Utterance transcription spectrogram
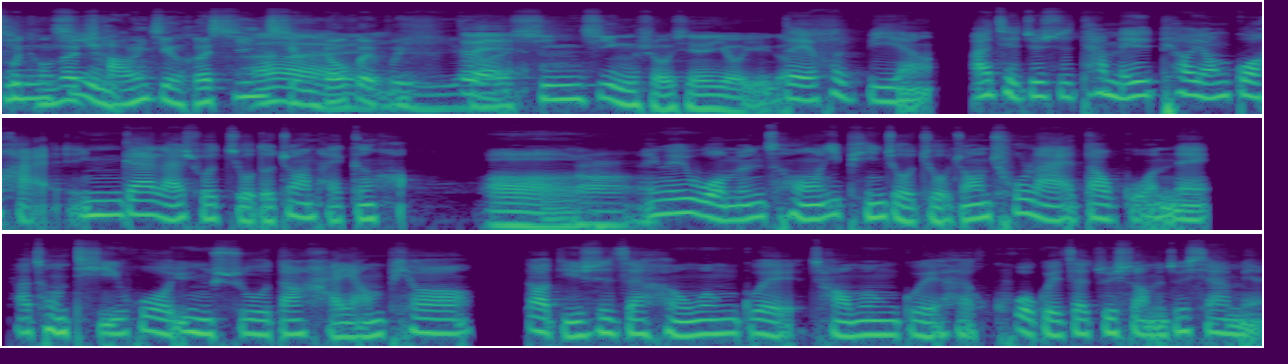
不同的场景和心情都会不一样。对呃心境首先有一个对，会不一样。而且就是它没漂洋过海，应该来说酒的状态更好。啊，啊，因为我们从一瓶酒酒庄出来到国内，它从提货运输到海洋漂，到底是在恒温柜、常温柜，还有货柜在最上面、最下面，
